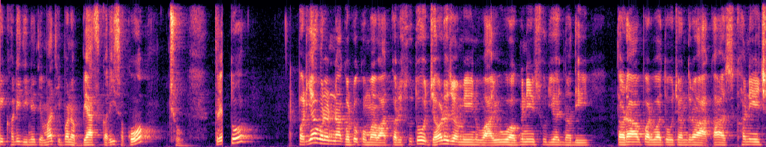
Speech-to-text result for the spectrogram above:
એ ખરીદીને તેમાંથી પણ અભ્યાસ કરી શકો છો. તો પર્યાવરણના ઘટકોમાં વાત કરીશું, તો જળ, જમીન, વાયુ, અગ્નિ, સૂર્ય, નદી, તળાવ, પર્વતો, ચંદ્ર, આકાશ, ખનિજ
